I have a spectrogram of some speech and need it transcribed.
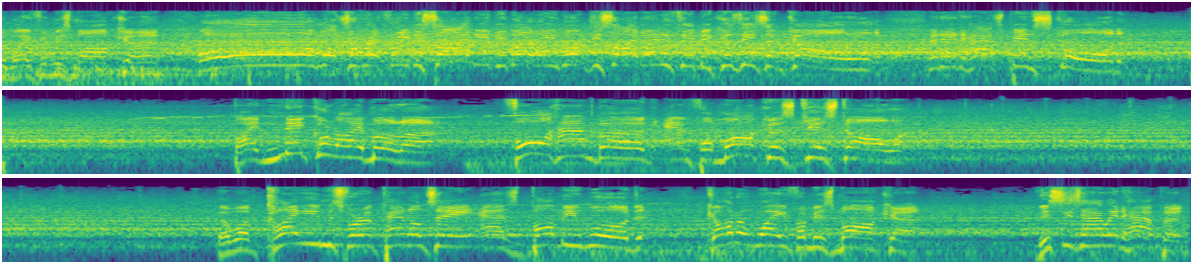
away from his marker. Oh, and what's the referee decided? Well, he won't decide anything because it's a goal, and it has been scored by Nicolai Müller for Hamburg and for Markus Gisdol. There were claims for a penalty as Bobby Wood got away from his marker. This is how it happened.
